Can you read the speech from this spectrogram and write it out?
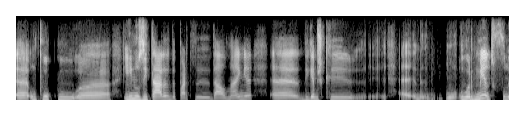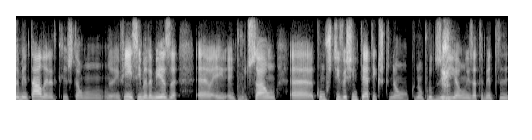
uh, um pouco uh, inusitada da parte da Alemanha. Uh, digamos que o argumento fundamental era de que estão, enfim, em cima da mesa em, em, produção combustíveis sintéticos que não, que não produziriam exatamente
